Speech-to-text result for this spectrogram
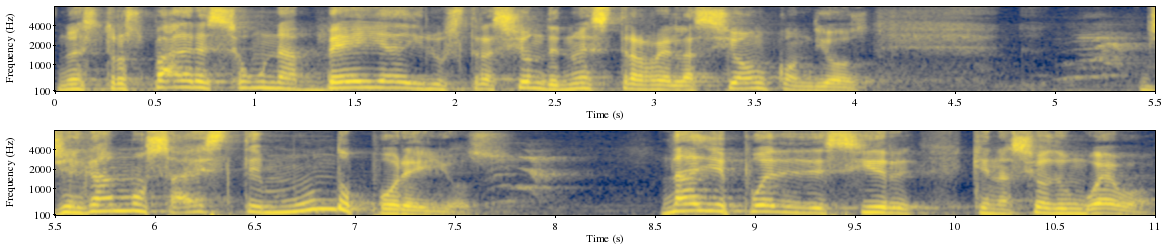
Nuestros padres son una bella ilustración de nuestra relación con Dios. Llegamos a este mundo por ellos. Nadie puede decir que nació de un huevo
